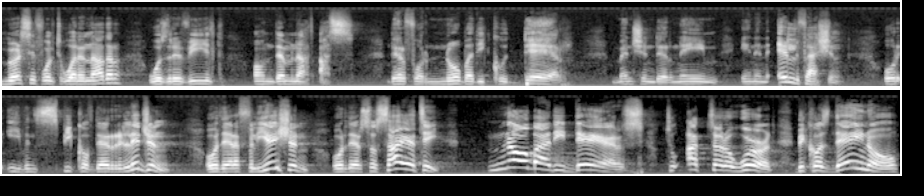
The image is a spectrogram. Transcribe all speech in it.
merciful to one another, was revealed on them, not us. Therefore, nobody could dare mention their name in an ill fashion or even speak of their religion or their affiliation or their society. Nobody dares to utter a word because they know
